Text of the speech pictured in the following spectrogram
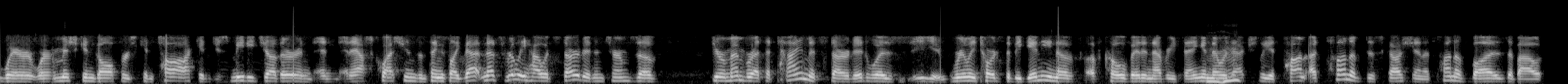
where where Michigan golfers can talk and just meet each other and, and, and ask questions and things like that. And that's really how it started in terms of if you remember at the time it started was really towards the beginning of, of COVID and everything, and there was actually a ton a ton of discussion, a ton of buzz about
